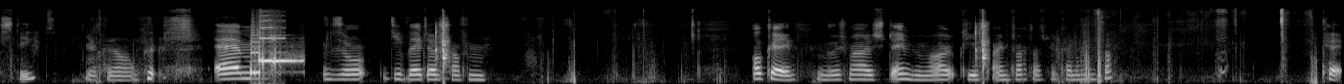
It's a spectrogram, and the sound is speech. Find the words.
States? Ja, keine Ahnung. ähm, so, die Welt erschaffen. Okay, würde ich mal stellen wir mal. Okay, ist einfach, dass wir keine Monster. Okay.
